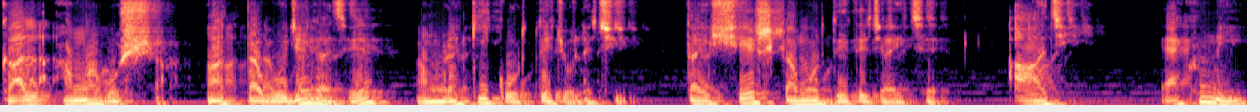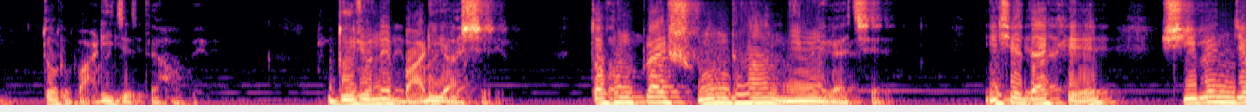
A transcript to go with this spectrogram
কাল আমাবস্যা। আত্মা বুঝে গেছে আমরা কি করতে চলেছি। তাই শেষ কামড় দিতে চাইছে। আজই। এখনই তোর বাড়ি যেতে হবে। দুজনে বাড়ি আসে। তখন প্রায় সন্ধ্যা নেমে গেছে। এসে দেখে শিবেন যে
